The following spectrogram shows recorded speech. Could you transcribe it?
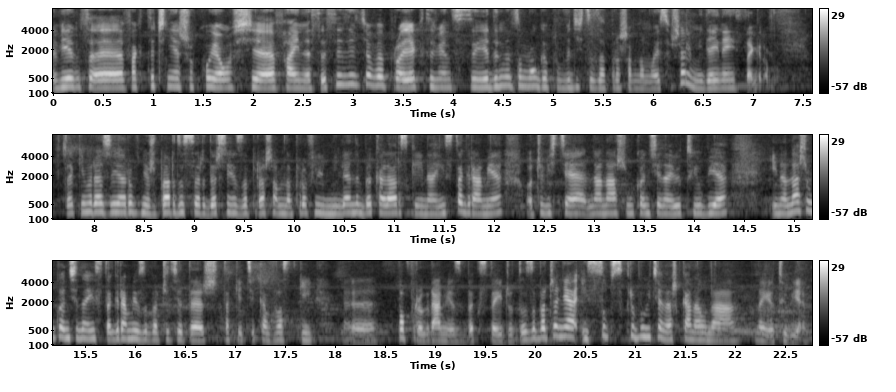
więc faktycznie szukują się fajne sesje zdjęciowe, projekty, więc jedyne co mogę powiedzieć, to zapraszam na moje social media i na Instagram. W takim razie ja również bardzo serdecznie zapraszam na profil Mileny Bekalarskiej na Instagramie, oczywiście na naszym koncie na YouTubie i na naszym koncie na Instagramie zobaczycie też takie ciekawostki e, po programie z backstage'u. Do zobaczenia i subskrybujcie nasz kanał na, na YouTubie.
